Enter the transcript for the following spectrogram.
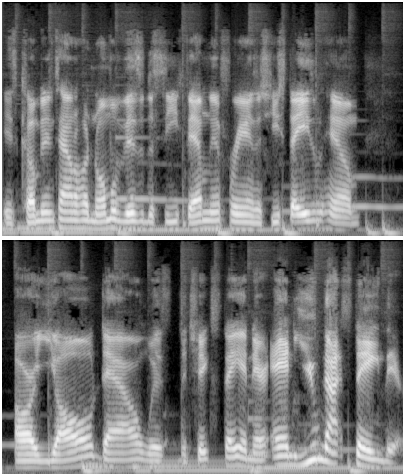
is coming in town on her normal visit to see family and friends, and she stays with him. Are y'all down with the chick staying there and you not staying there?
